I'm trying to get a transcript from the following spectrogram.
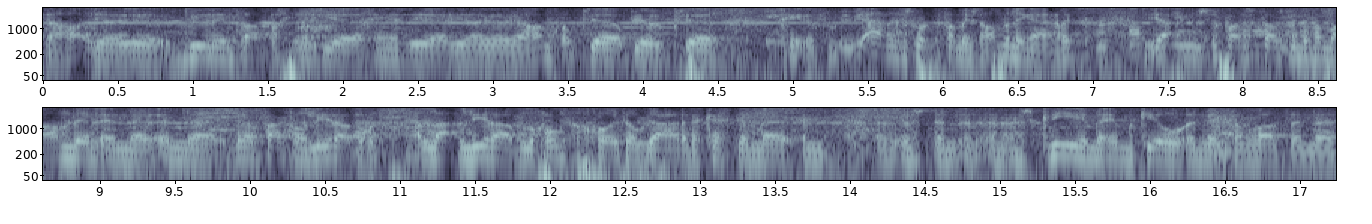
je, ha- je, je deur intrappen, gingen ze je, gingen ze je, je, hand op je, op je, op je ging- eigenlijk een soort van mishandeling eigenlijk. Ja, ze vast, vastbinden van mijn handen en, en, en eh, ik ben ook vaak van een leraar, een leraar op de grond gegooid ook daar. En kreeg ik een, eh, een, een, een, een, knie in mijn, in mijn keel en weet ik dan wat. En, eh,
